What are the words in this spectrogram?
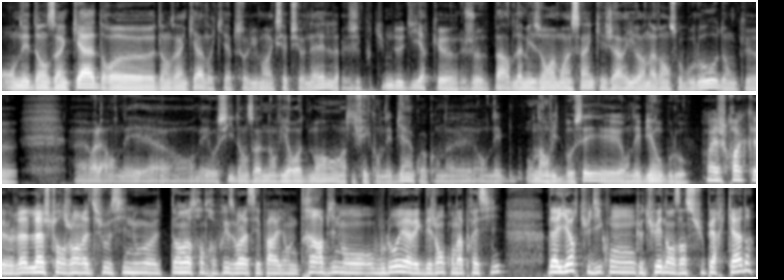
on est dans, un cadre, dans un cadre qui est absolument exceptionnel. J'ai coutume de dire que je pars de la maison à moins 5 et j'arrive en avance au boulot. Donc, euh, voilà, on est, euh, on est aussi dans un environnement qui fait qu'on est bien, quoi, qu'on a, on, est, on a envie de bosser et on est bien au boulot. Ouais, je crois que là, là je te rejoins là-dessus aussi. Nous, euh, dans notre entreprise, voilà, c'est pareil. On est très rapidement au boulot et avec des gens qu'on apprécie. D'ailleurs, tu dis que tu es dans un super cadre.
